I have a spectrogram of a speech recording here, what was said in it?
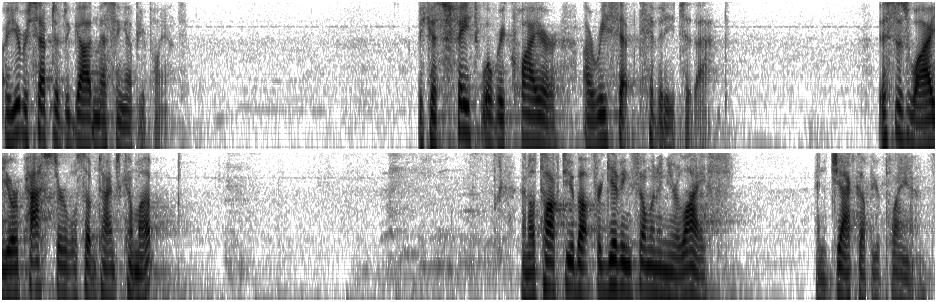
Are you receptive to God messing up your plans? Because faith will require a receptivity to that. This is why your pastor will sometimes come up and I'll talk to you about forgiving someone in your life and jack up your plans.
